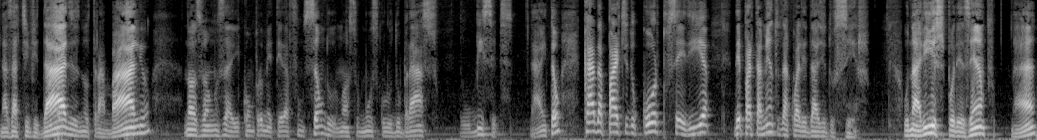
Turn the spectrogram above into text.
nas atividades, no trabalho, nós vamos aí comprometer a função do nosso músculo do braço, do bíceps. Tá? Então, cada parte do corpo seria departamento da qualidade do ser. O nariz, por exemplo, né,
